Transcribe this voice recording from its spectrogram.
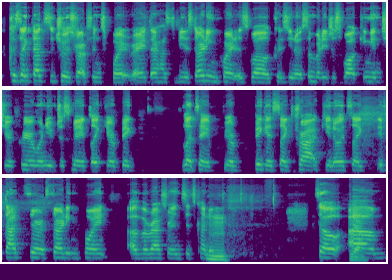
because like that's the truest reference point right there has to be a starting point as well because you know somebody just walking into your career when you've just made like your big let's say your biggest like track you know it's like if that's your starting point of a reference it's kind of Mhm. so Yeah. um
